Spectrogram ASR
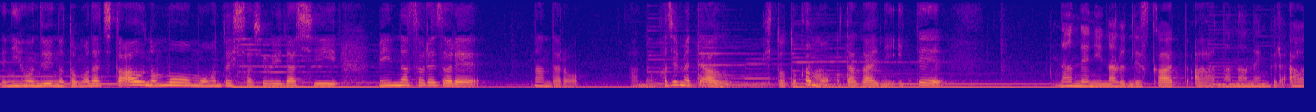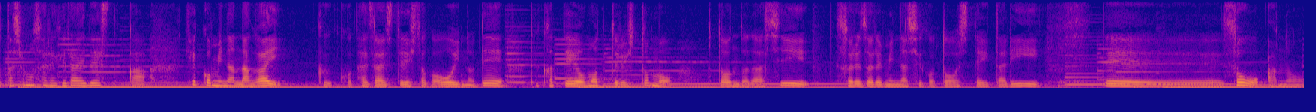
で日本人の友達と会うのももう本当に久しぶりだしみんなそれぞれなんだろうあの初めて会う人とかもお互いにいて「何年になるんですか?」って「ああ7年ぐらい？あ私もそれぐらいです」とか結構みんな長いくこう滞在してる人が多いのでで家庭を持ってる人もほとんどだしそれぞれみんな仕事をしていたりでそうあの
